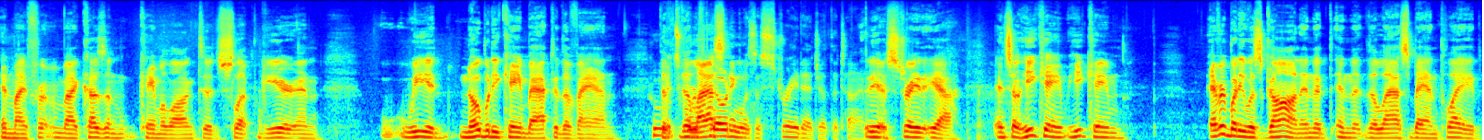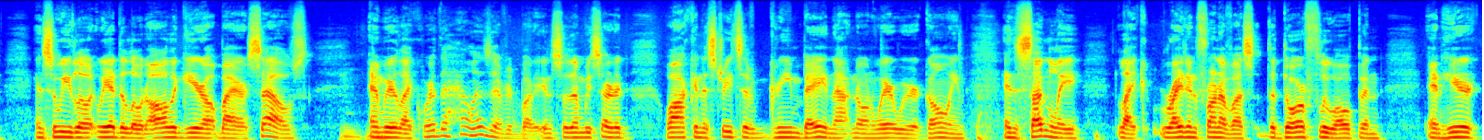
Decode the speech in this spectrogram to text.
and my fr- my cousin came along to schlep gear, and we had nobody came back to the van. Who The- it's the worth last- noting was a straight edge at the time. Yeah, straight. Yeah, and so he came. He came. Everybody was gone, and the and the, the last band played, and so we load. We had to load all the gear out by ourselves, mm-hmm. and we were like, "Where the hell is everybody?" And so then we started walking the streets of Green Bay, not knowing where we were going, and suddenly, like right in front of us, the door flew open, and here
